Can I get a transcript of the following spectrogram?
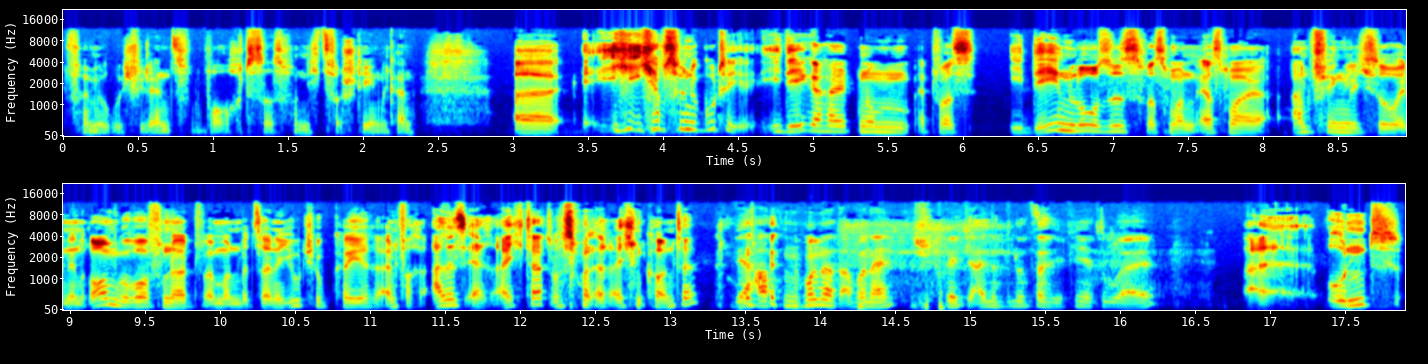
Fall mir ruhig wieder ins Wort, dass man nichts verstehen kann. Äh, ich ich habe es für eine gute Idee gehalten, um etwas Ideenloses, was man erstmal anfänglich so in den Raum geworfen hat, weil man mit seiner YouTube-Karriere einfach alles erreicht hat, was man erreichen konnte. Wir hatten 100 Abonnenten, sprich eine benutzerdefinierte URL. Äh, und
